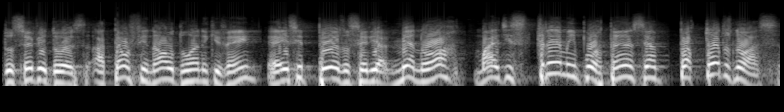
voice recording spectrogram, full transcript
dos servidores até o final do ano que vem, é, esse peso seria menor, mas de extrema importância para todos nós.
